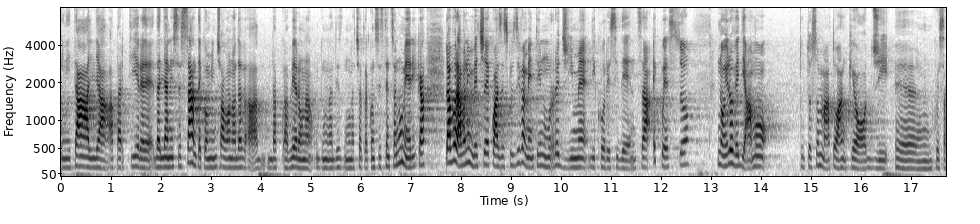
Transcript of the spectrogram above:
in Italia a partire dagli anni 60 e cominciavano ad, ad avere una, una, una, certa consistenza numerica, lavoravano invece quasi esclusivamente in un regime di coresidenza e questo noi lo vediamo tutto sommato anche oggi eh, questa,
